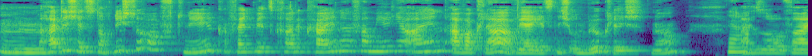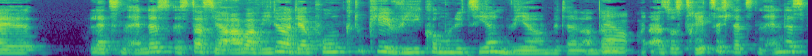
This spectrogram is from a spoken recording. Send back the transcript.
Hm, hatte ich jetzt noch nicht so oft, nee, fällt mir jetzt gerade keine Familie ein. Aber klar, wäre jetzt nicht unmöglich, ne? Ja. Also, weil letzten Endes ist das ja aber wieder der Punkt, okay, wie kommunizieren wir miteinander? Ja. Also es dreht sich letzten Endes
